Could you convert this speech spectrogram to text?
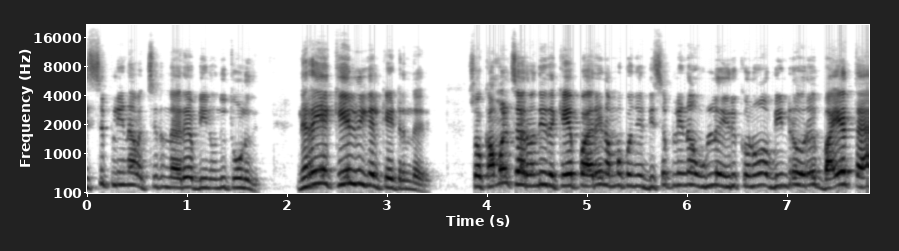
டிசிப்ளினாக வச்சுருந்தாரு அப்படின்னு வந்து தோணுது. நிறைய கேள்விகள் கேட்டிருந்தாரு. ஸோ கமல் சார் வந்து இதை கேட்பாரு நம்ம கொஞ்சம் டிசிப்ளினாக உள்ளே இருக்கணும் அப்படின்ற ஒரு பயத்தை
